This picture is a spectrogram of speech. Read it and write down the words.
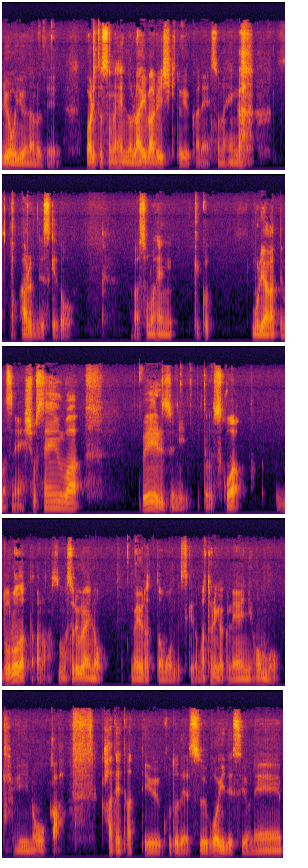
領有なので、割とその辺のライバル意識というかね、その辺が あるんですけど、その辺結構盛り上がってますね。初戦は、ウェールズに、スコア、ドローだったかな。まあ、それぐらいの内容だと思うんですけど、まあ、とにかくね、日本も昨日か、勝てたっていうことですごいですよね。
